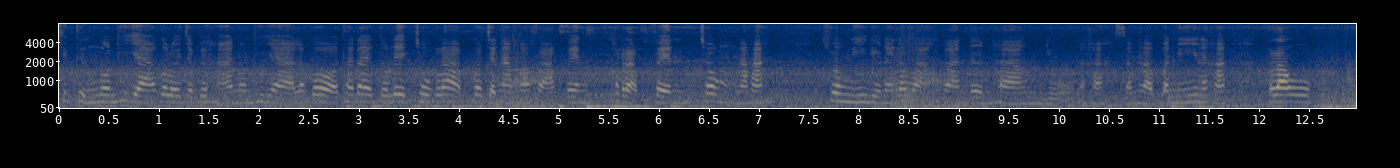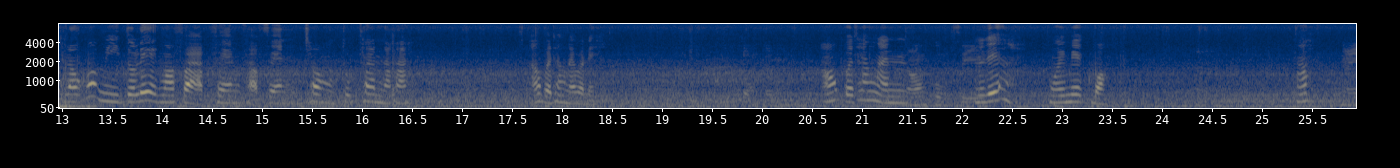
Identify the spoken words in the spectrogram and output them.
คิดถึงนนทิยาก็เลยจะไปหานนทิยา แล้วก็ถ้าได้ตัวเลขโชคลาภก็จะนำมาฝากแฟนคลับแฟนช่องนะคะ ช่วงนี้อยู่ในระหว่างการเดินทางอยู่นะคะสำหรับวันนี้นะคะ เราเราก็มีตัวเลขมาฝากแฟนคลับแฟนช่องทุกท่านนะคะ เอาไปทางไหนวะเนี่ยตรงตรง เอาไปทางนั้นน้องกรุงศรีนั่นเด้หวยเมฆบอกฮะแม่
